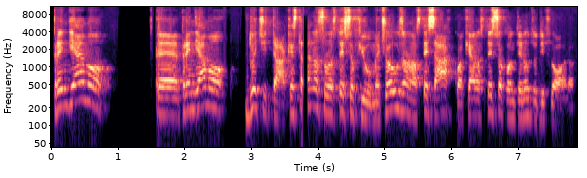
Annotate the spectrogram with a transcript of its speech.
prendiamo, eh, prendiamo due città che stanno sullo stesso fiume, cioè usano la stessa acqua che ha lo stesso contenuto di fluoro.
